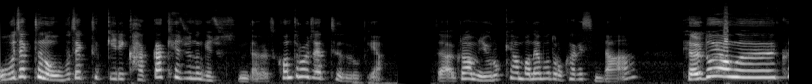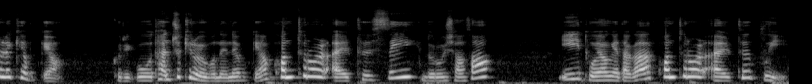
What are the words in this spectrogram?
오브젝트는 오브젝트끼리 각각 해주는 게 좋습니다. 그래서 컨트롤 Z 누를게요. 자, 그럼 이렇게 한번 해보도록 하겠습니다. 별도형을 클릭해 볼게요. 그리고 단축키로 이번엔 해볼게요. 컨트롤 알트 C 누르셔서 이 도형에다가 컨트롤 알트 V.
